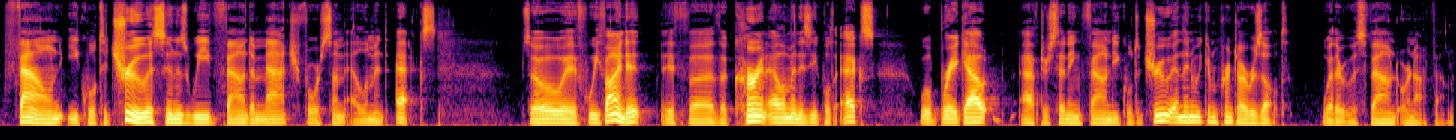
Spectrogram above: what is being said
found equal to true as soon as we've found a match for some element x. So if we find it, if uh, the current element is equal to x, we'll break out after setting found equal to true, and then we can print our result, whether it was found or not found.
